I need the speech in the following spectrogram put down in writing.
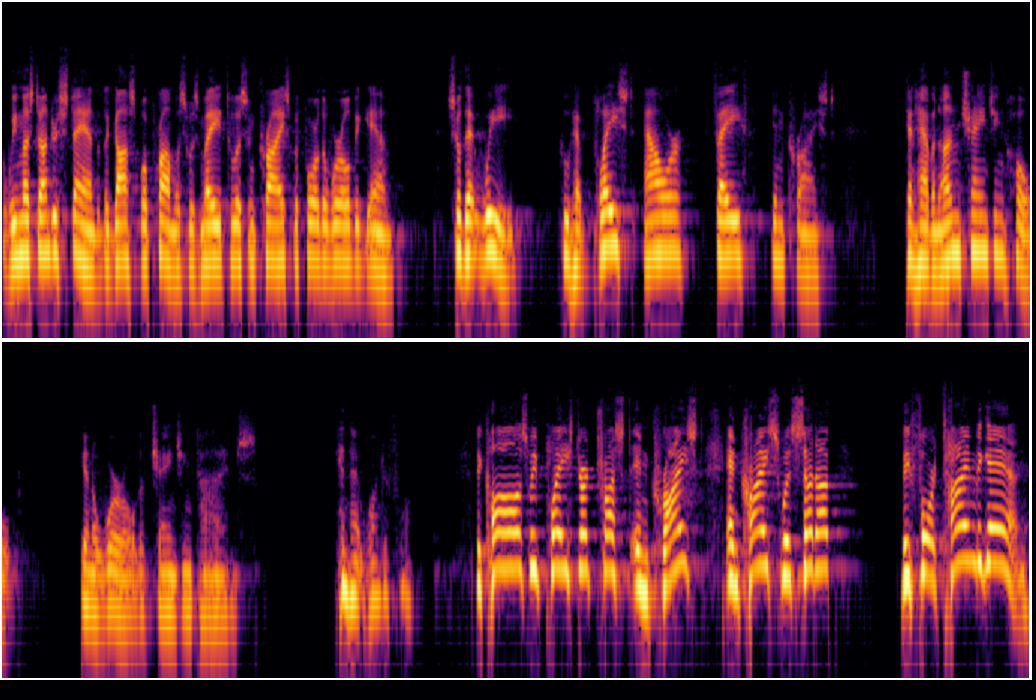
But we must understand that the gospel promise was made to us in Christ before the world began, so that we, who have placed our faith in Christ, can have an unchanging hope in a world of changing times. Isn't that wonderful? Because we placed our trust in Christ, and Christ was set up before time began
